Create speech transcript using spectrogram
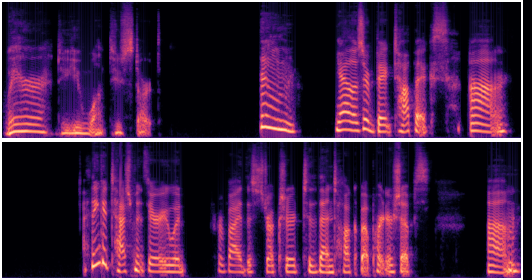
where do you want to start? yeah, those are big topics. Um, I think attachment theory would provide the structure to then talk about partnerships. Um,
